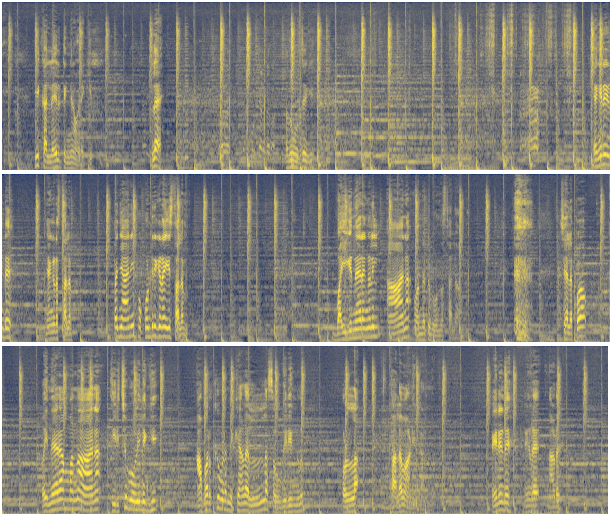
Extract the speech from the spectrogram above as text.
ഈ കല്ലയിലിട്ട് ഇങ്ങനെ ഉരയ്ക്കും അല്ലേ. അത് മൂർച്ചയ്ക്ക് എങ്ങനെയുണ്ട് ഞങ്ങളുടെ സ്ഥലം ഇപ്പം ഞാനീ പൊക്കൊണ്ടിരിക്കണ ഈ സ്ഥലം വൈകുന്നേരങ്ങളിൽ ആന വന്നിട്ട് പോകുന്ന സ്ഥലമാണ്. ചിലപ്പോൾ വൈകുന്നേരം വന്ന ആന തിരിച്ചു പോയില്ലെങ്കിൽ അവർക്ക് ഇവിടെ നിൽക്കാനുള്ള എല്ലാ സൗകര്യങ്ങളും ഉള്ള സ്ഥലമാണ് ഈ കാണുന്നത്. എങ്ങനെയുണ്ട് നിങ്ങളുടെ നാട്?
